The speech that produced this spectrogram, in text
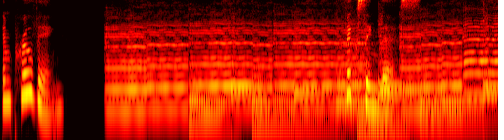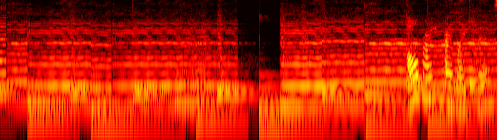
Improving. Fixing this. Alright, I like this.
